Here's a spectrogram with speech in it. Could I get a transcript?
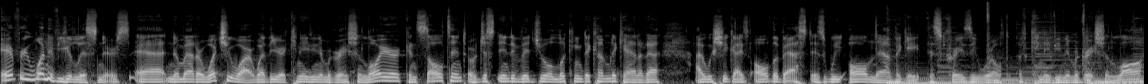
every one of you listeners, uh, no matter what you are, whether you're a Canadian immigration lawyer, consultant, or just individual looking to come to Canada, I wish you guys all the best as we all navigate this crazy world of Canadian immigration law,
